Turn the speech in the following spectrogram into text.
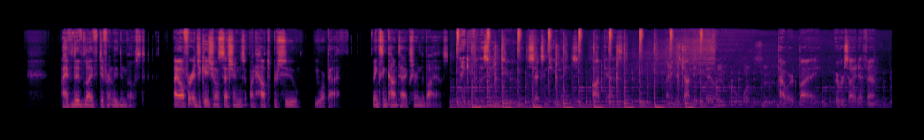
I have lived life differently than most. I offer educational sessions on how to pursue your path. Links and contacts are in the bios. Thank you for listening to the Sex and Humans podcast. My name is John David Whalen, powered by Riverside FM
